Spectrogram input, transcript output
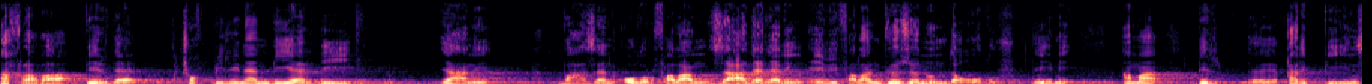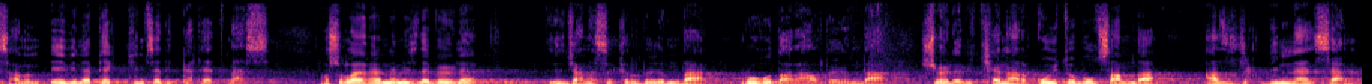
akraba bir de çok bilinen bir yer değil. Yani bazen olur falan zadelerin evi falan göz önünde olur değil mi? Ama bir e, garip bir insanın evine pek kimse dikkat etmez. Resulullah Efendimiz de böyle e, canı sıkıldığında, ruhu daraldığında şöyle bir kenar kuytu bulsam da azıcık dinlensem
